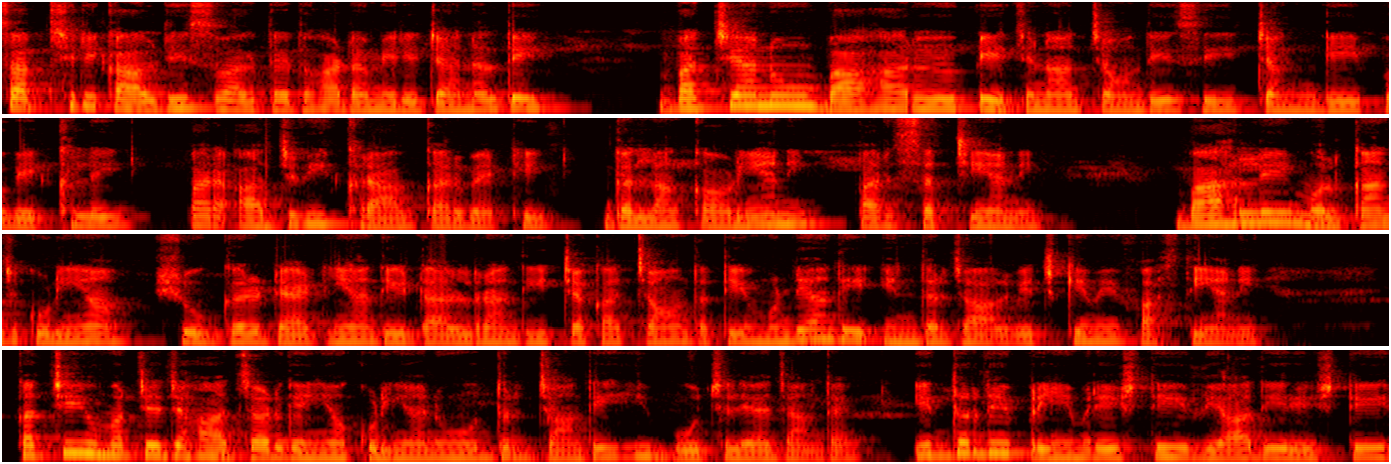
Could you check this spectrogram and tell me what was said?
ਸਤਿ ਸ਼੍ਰੀ ਅਕਾਲ ਜੀ, ਸਵਾਗਤ ਹੈ ਤੁਹਾਡਾ ਮੇਰੇ ਚੈਨਲ ਤੇ। ਬੱਚਿਆਂ ਨੂੰ ਬਾਹਰ ਭੇਜਣਾ ਚਾਹੁੰਦੇ ਸੀ ਚੰਗੇ ਭਵਿੱਖ ਲਈ, ਪਰ ਅੱਜ ਵੀ ਖਰਾਬ ਕਰ ਬੈਠੇ। ਗੱਲਾਂ ਕੌੜੀਆਂ ਨੇ, ਪਰ ਸੱਚੀਆਂ ਨੇ। ਬਾਹਰਲੇ ਮੁਲਕਾਂ 'ਚ ਕੁੜੀਆਂ, ਸ਼ੂਗਰ ਡੈਡੀਆਂ ਦੇ ਡਾਲਰਾਂ ਦੀ ਚਕਾਚੌਂਧ ਅਤੇ ਮੁੰਡਿਆਂ ਦੇ ਇੰਦਰਜਾਲ ਵਿੱਚ ਕਿਵੇਂ ਫਸਦੀਆਂ ਨੇ। ਕੱਚੀ ਉਮਰ 'ਚ ਜਹਾਜ਼ ਚੜ੍ਹ ਗਈਆਂ ਕੁੜੀਆਂ ਨੂੰ ਉੱਧਰ ਜਾਂਦੇ ਹੀ ਬੋਚ ਲਿਆ ਜਾਂਦਾ ਹੈ। ਇੱਧਰ ਦੇ ਪ੍ਰੇਮ ਰਿਸ਼ਤੇ, ਵਿਆਹ ਦੇ ਰਿਸ਼ਤੇ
